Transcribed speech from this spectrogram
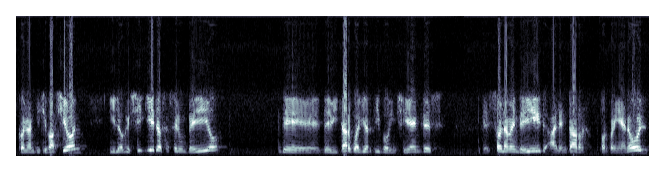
con anticipación, y lo que sí quiero es hacer un pedido de, de evitar cualquier tipo de incidentes, de solamente ir, alentar por Peñarol,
